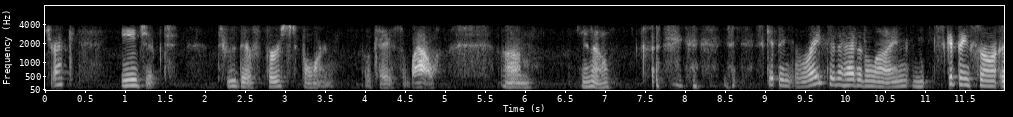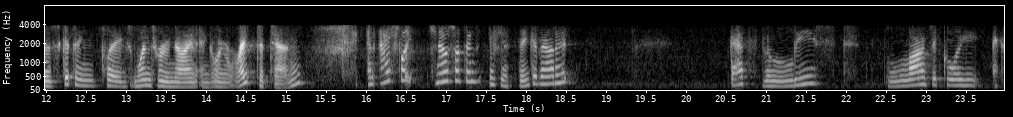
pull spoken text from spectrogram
struck Egypt through their firstborn. Okay, so wow. Um, you know, skipping right to the head of the line, skipping uh, skipping plagues one through nine, and going right to ten. And actually, you know something? If you think about it, that's the least logically ex,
